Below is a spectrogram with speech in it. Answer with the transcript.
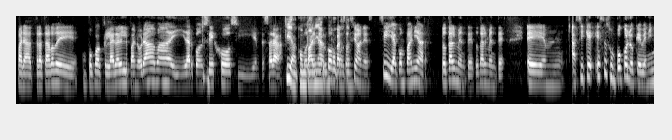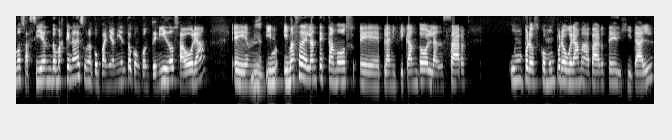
para tratar de un poco aclarar el panorama y dar consejos y empezar a sí, acompañar tener conversaciones. Sí, acompañar, totalmente, totalmente. Eh, así que ese es un poco lo que venimos haciendo, más que nada es un acompañamiento con contenidos ahora. Em, y, más adelante estamos eh, planificando lanzar un como un programa aparte digital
